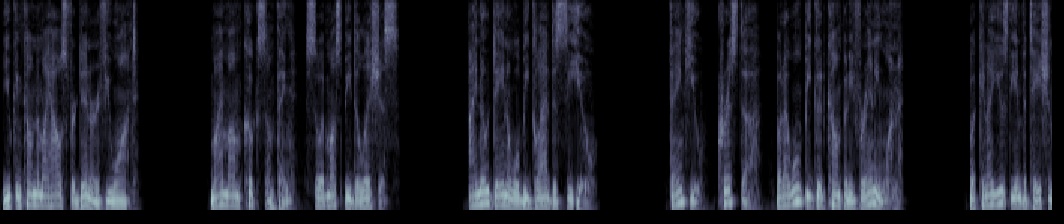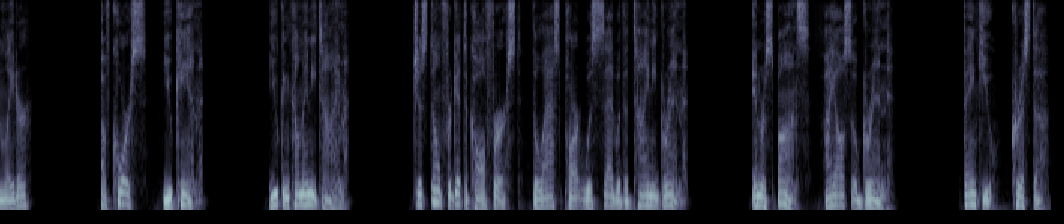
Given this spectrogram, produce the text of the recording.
You can come to my house for dinner if you want. My mom cooks something, so it must be delicious. I know Dana will be glad to see you. Thank you, Krista, but I won't be good company for anyone. But can I use the invitation later? Of course, you can. You can come anytime. Just don't forget to call first, the last part was said with a tiny grin. In response, I also grinned. Thank you, Krista.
